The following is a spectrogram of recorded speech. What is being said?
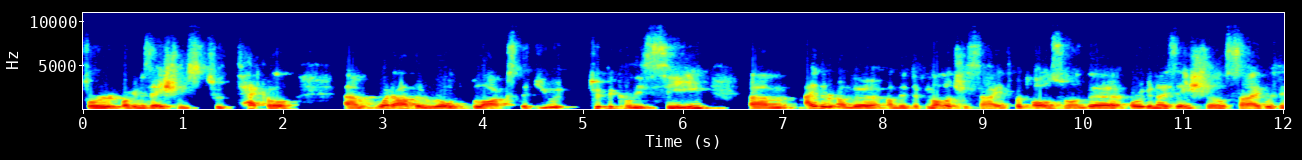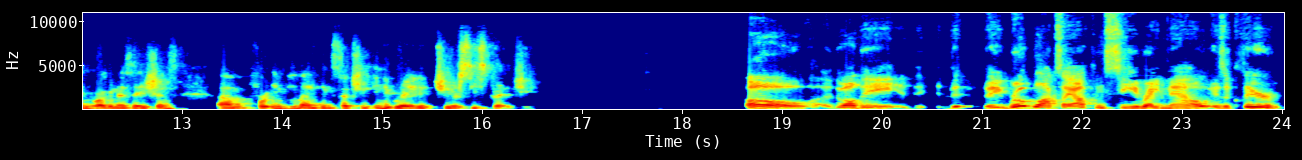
for organizations to tackle, um, what are the roadblocks that you typically see, um, either on the on the technology side, but also on the organizational side within organizations um, for implementing such an integrated GRC strategy? Oh well, the, the the roadblocks I often see right now is a clear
